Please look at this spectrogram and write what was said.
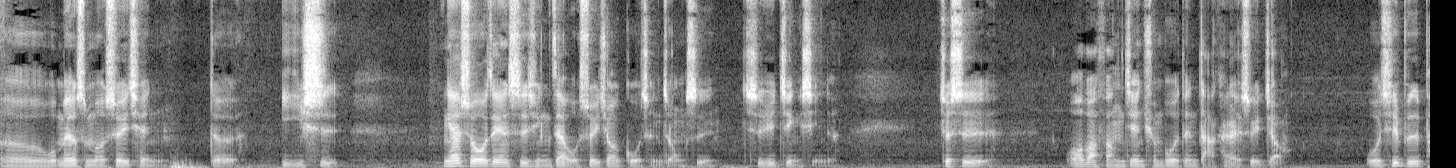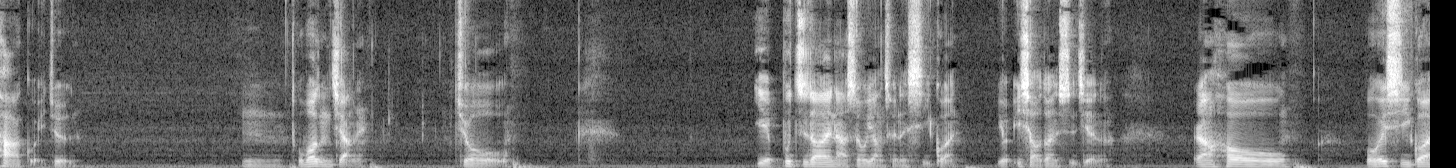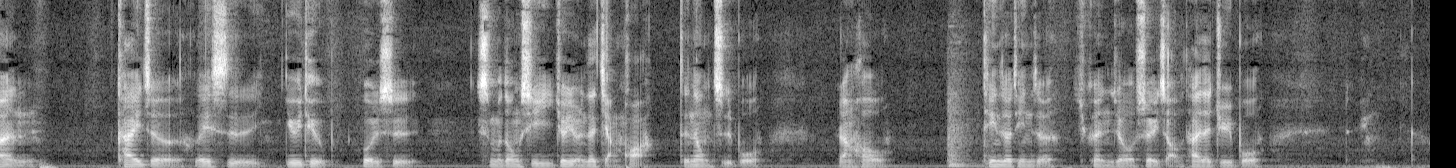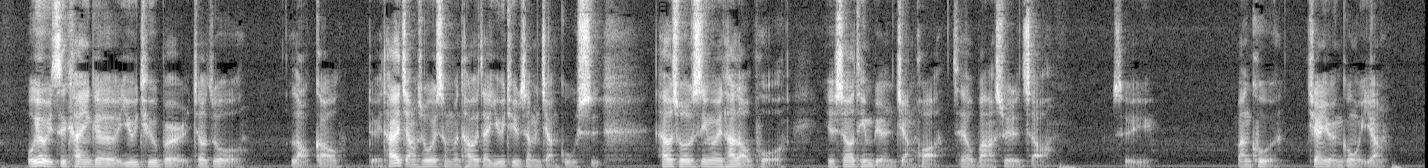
呃，我没有什么睡前的仪式。应该说这件事情在我睡觉过程中是持续进行的，就是我要把房间全部的灯打开来睡觉。我其实不是怕鬼，就嗯，我不知道怎么讲哎，就也不知道在哪时候养成的习惯，有一小段时间了。然后我会习惯开着类似 YouTube 或者是。什么东西就有人在讲话的那种直播，然后听着听着就可能就睡着，他还在直播。我有一次看一个 YouTuber 叫做老高，对，他在讲说为什么他会在 YouTube 上面讲故事，他又说是因为他老婆也是要听别人讲话才有办法睡得着，所以蛮酷的，竟然有人跟我一样。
